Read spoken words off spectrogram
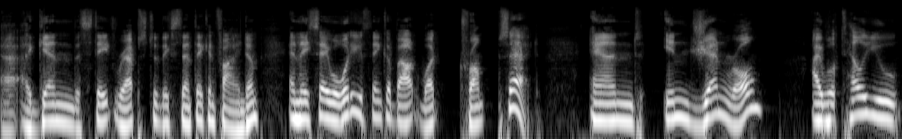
uh, again, the state reps to the extent they can find them, and they say, well, what do you think about what Trump said? And in general, I will tell you,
